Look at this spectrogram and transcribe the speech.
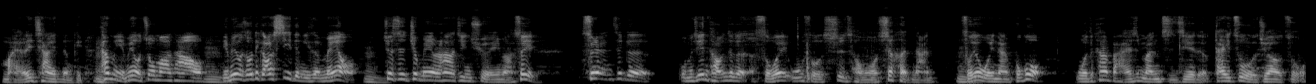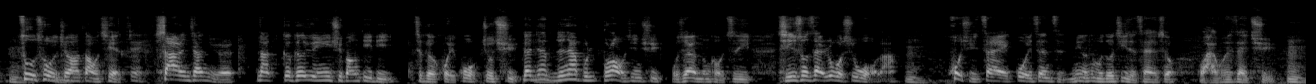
买了一枪一等去，他们也没有咒骂他哦，也没有说你搞戏等你什么没有，就是就没有让他进去而已嘛。所以虽然这个我们今天讨论这个所谓无所适从哦是很难，左右为难，不过。我的看法还是蛮直接的，该做的就要做，做错了就要道歉。对杀人家女儿，那哥哥愿意去帮弟弟这个悔过就去，但人家人家不不让我进去，我就在门口质疑。其实说在，如果是我啦，嗯，或许再过一阵子没有那么多记者在的时候，我还会再去，嗯，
